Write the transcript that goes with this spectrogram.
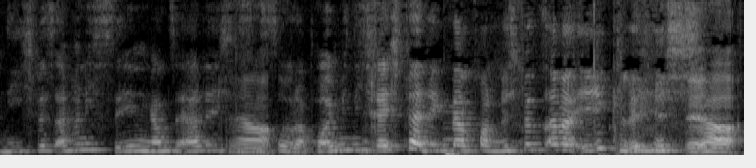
nee, ich will es einfach nicht sehen, ganz ehrlich. Das Ja. ist so. Da brauche ich mich nicht rechtfertigen davon. Ich finde es einfach eklig. ja.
